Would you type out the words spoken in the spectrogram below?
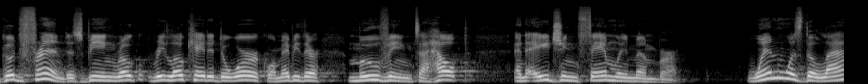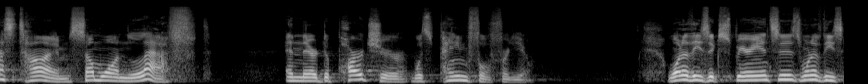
good friend is being relocated to work, or maybe they're moving to help an aging family member. When was the last time someone left and their departure was painful for you? One of these experiences, one of these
